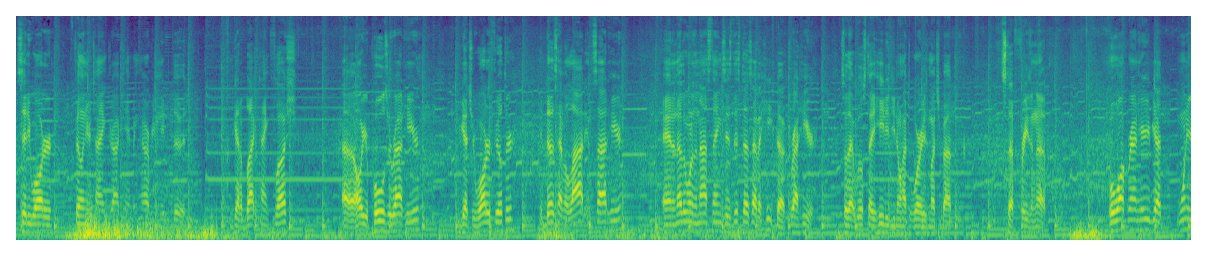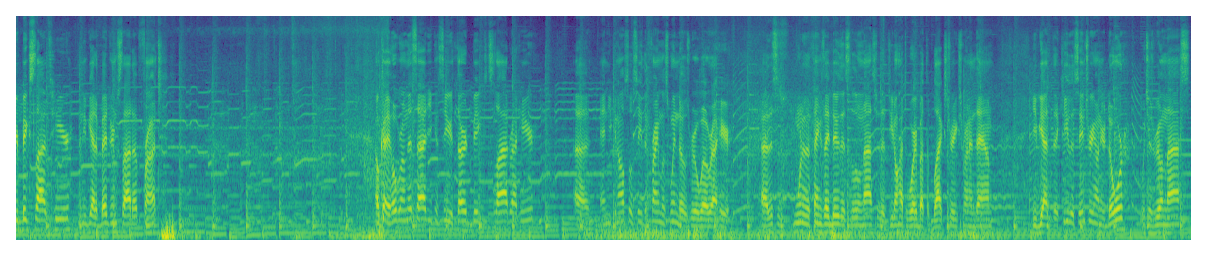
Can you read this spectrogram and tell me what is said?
city water, filling your tank, dry camping, however you need to do it. You've got a black tank flush. Uh, all your pools are right here. You've got your water filter. It does have a light inside here. And another one of the nice things is this does have a heat duct right here. So that will stay heated. You don't have to worry as much about stuff freezing up. We'll walk around here. You've got one of your big slides here. Then you've got a bedroom slide up front. Okay, over on this side, you can see your third big slide right here. Uh, and you can also see the frameless windows real well right here. Uh, this is one of the things they do that's a little nicer that you don't have to worry about the black streaks running down. You've got the keyless entry on your door, which is real nice.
